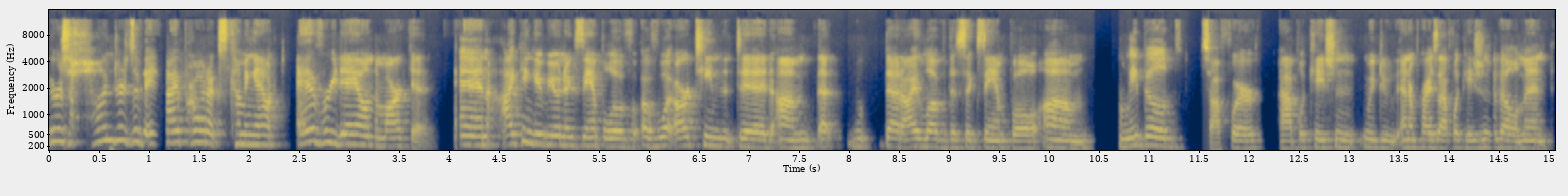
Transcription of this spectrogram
there's hundreds of ai products coming out every day on the market. And i can give you an example of, of what our team did um, that that i love this example. Um, we build software application we do enterprise application development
